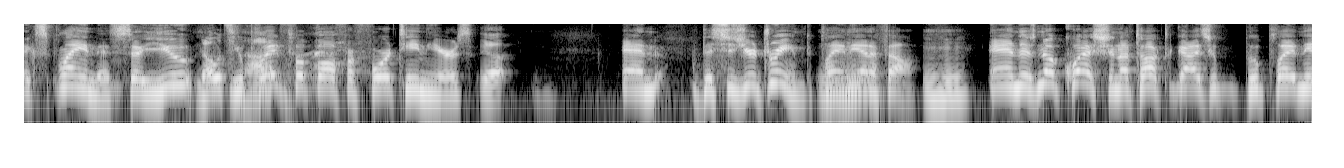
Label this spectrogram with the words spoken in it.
Explain this. So you No, it's you not. played football for 14 years, yep. And this is your dream to play in the NFL. And there's no question. I've talked to guys who, who played in the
